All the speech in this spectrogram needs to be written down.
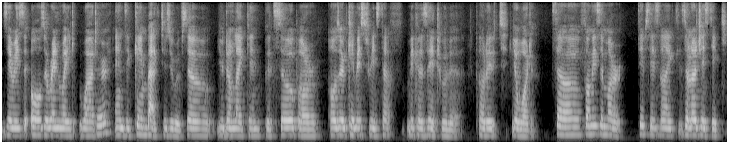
there is all the rainwater water and they came back to the roof. So you don't like can put soap or other chemistry stuff because it will uh, pollute your water. So for me, the more tips is like the logistic.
